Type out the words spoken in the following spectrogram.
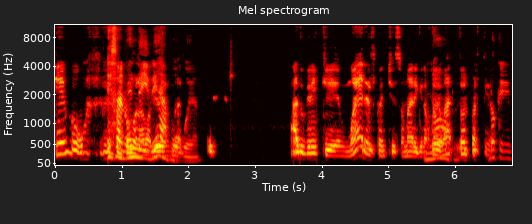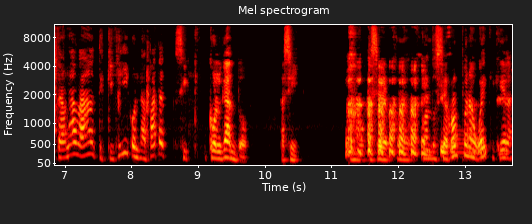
pues, weón. Esa no es ¿Cómo la idea, pues weón. Ah, ¿tú crees que muere el conche de su madre, que no juegue No, más todo el partido? Lo que te hablaba antes, que quede con la pata colgando, así. Como que se- como cuando se rompe una wey que queda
